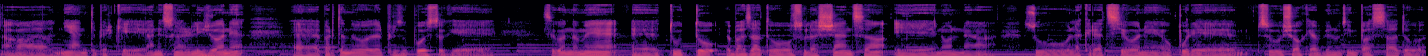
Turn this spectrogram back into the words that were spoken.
a niente perché a nessuna religione, eh, partendo dal presupposto che secondo me eh, tutto è basato sulla scienza e non sulla creazione oppure su ciò che è avvenuto in passato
